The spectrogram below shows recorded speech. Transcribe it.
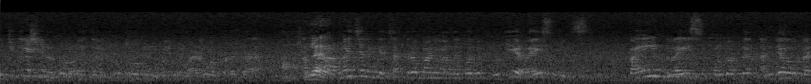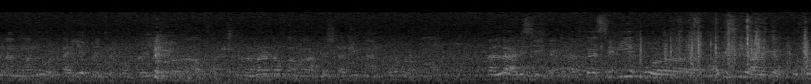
எஜுகேஷன் லோன் இதில் கூட்டுறவு மூலியம் வழங்கப்படுதா? இல்ல. அமைச்சர் இங்கே சக்கரபாணி வந்தபோது புதிய ரைஸ் மில்ஸ் ஃபைன் ரைஸ் கொண்டு வந்து தஞ்சாவூர்ல நாங்கள் வந்து ஒரு டைப் வச்சிருக்கோம் மெமரண்டம் அண்டர்ஸ்டாண்டிங் நாங்கள் போடுறோம் நல்ல அரிசி அதுக்காக சிறிய கு- அரிசி ஆலைகள் கொண்டு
